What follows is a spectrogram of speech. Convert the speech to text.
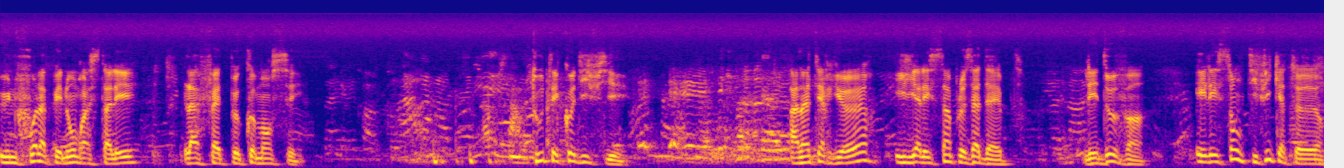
Une fois la pénombre installée, la fête peut commencer. Tout est codifié. À l'intérieur, il y a les simples adeptes, les devins et les sanctificateurs,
